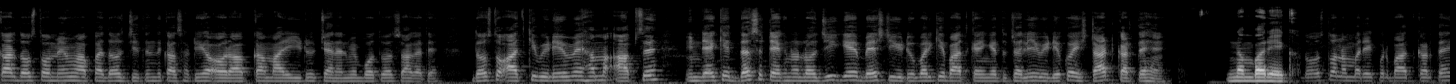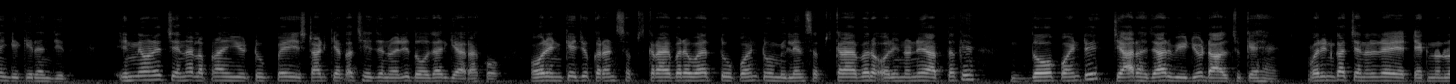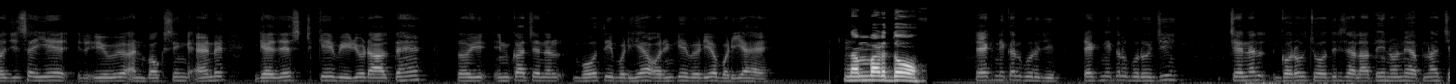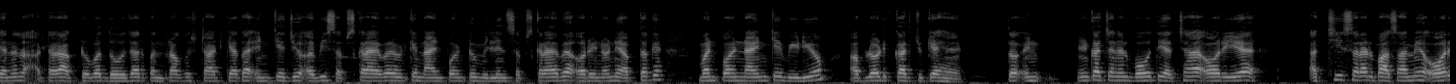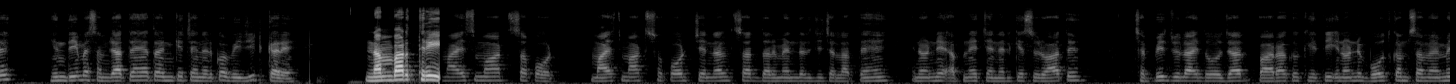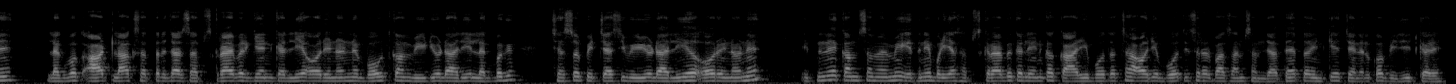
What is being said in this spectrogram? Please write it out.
नमस्कार दोस्तों मैं हूँ आपका दोस्त जितेंद्र कासटिया और आपका हमारे यूट्यूब चैनल में बहुत बहुत स्वागत है। दोस्तों आज की वीडियो में हम आपसे इंडिया के 10 टेक्नोलॉजी के बेस्ट यूट्यूबर की बात करेंगे तो चलिए वीडियो को स्टार्ट करते हैं। नंबर एक। दोस्तों नंबर एक पर बात करते हैं गिकी रंजीत। इन्होंने चैनल अपना यूट्यूब पे स्टार्ट किया था 6 जनवरी 2011 को और इनके जो करंट सब्सक्राइबर है वह 2.2 मिलियन सब्सक्राइबर और इन्होंने अब तक दो पॉइंट चार हज़ार वीडियो डाल चुके हैं और इनका चैनल टेक्नोलॉजी से ये रिव्यू अनबॉक्सिंग एंड गैजेस्ट के वीडियो डालते हैं। तो इनका चैनल बहुत ही बढ़िया है और इनके वीडियो बढ़िया है। नंबर दो। Technical Guruji technical Guruji channel Gaurav Chaudhary चलाते हैं। इन्होंने अपना चैनल 18 अक्टूबर 2015 को स्टार्ट किया था। इनके जो अभी सब्सक्राइबर उनके 9.2 मिलियन सब्सक्राइबर और इन्होंने अब तक 1.9 के वीडियो अपलोड कर चुके हैं। तो इन इनका चैनल बहुत ही अच्छा है और ये अच्छी सरल भाषा में और हिंदी में समझाते हैं तो इनके चैनल को विज़िट करें। Number three. My smart support. My smart support channel sir Dharmendra ji चलाते हैं। इन्होंने अपने चैनल की शुरुआत 26 जुलाई 2012 को की थी। इन्होंने बहुत कम समय में लगभग आठ लाख सत्तर हज़ार सब्सक्राइबर गेन कर लिए और इन्होंने बहुत कम वीडियो डाली है लगभग छह सौ पिचासी वीडियो डाली है और इन्होंने इतने कम समय में इतने बढ़िया सब्सक्राइबर कर लिए इनका कार्य बहुत अच्छा और ये बहुत ही सरल भाषा में समझाते हैं तो इनके चैनल को विज़िट करें।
